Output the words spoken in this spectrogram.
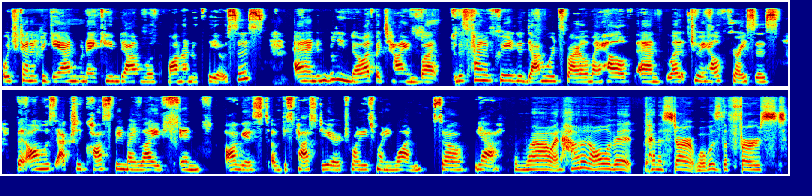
which kind of began when I came down with mononucleosis. And I didn't really know at the time, but this kind of created a downward spiral in my health and led to a health crisis that almost actually cost me my life in August of this past year, 2021. So, yeah. Wow. And how did all of it kind of start? What was the first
